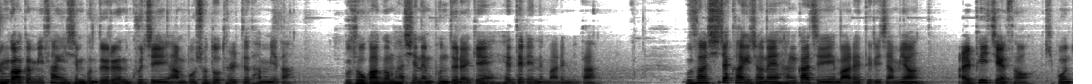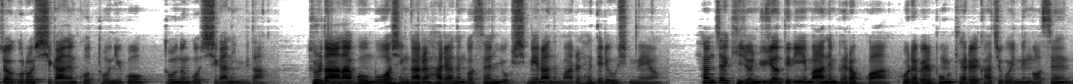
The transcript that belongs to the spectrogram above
중과금 이상이신 분들은 굳이 안 보셔도 될 듯 합니다. 무소과금 하시는 분들에게 해드리는 말입니다. 우선 시작하기 전에 한 가지 말해드리자면 RPG에서 기본적으로 시간은 곧 돈이고 돈은 곧 시간입니다. 둘 다 안 하고 무엇인가를 하려는 것은 욕심이라는 말을 해드리고 싶네요. 현재 기존 유저들이 많은 배럭과 고레벨 본캐를 가지고 있는 것은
